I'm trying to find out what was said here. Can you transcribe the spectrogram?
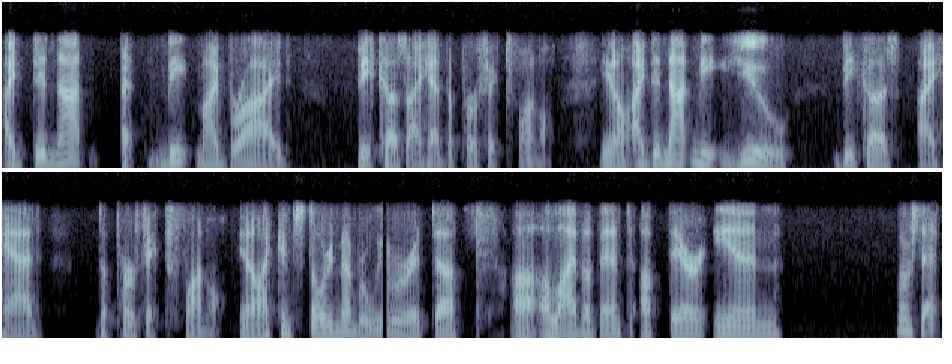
I did not meet my bride because I had the perfect funnel. You know, I did not meet you because I had the perfect funnel. You know, I can still remember we were at uh, uh, a live event up there in where was that?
